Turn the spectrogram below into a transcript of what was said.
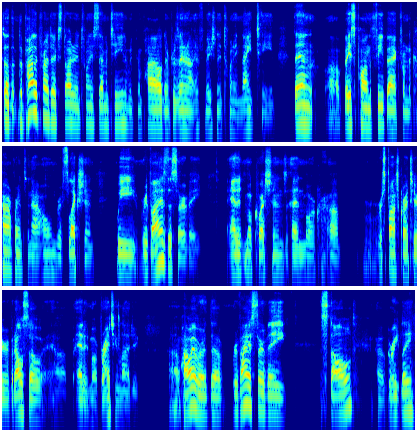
So the, the pilot project started in 2017 we compiled and presented our information in 2019. Then uh, based upon the feedback from the conference and our own reflection, we revised the survey, added more questions and more uh, response criteria, but also uh, added more branching logic. Uh, however, the revised survey stalled uh, greatly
